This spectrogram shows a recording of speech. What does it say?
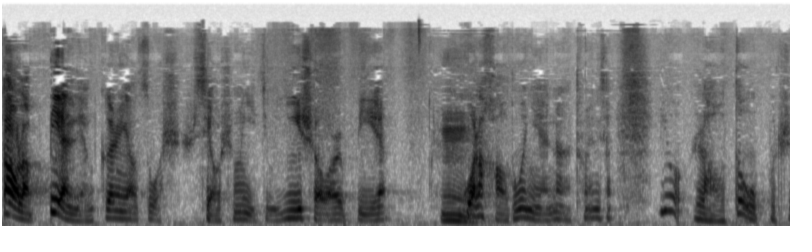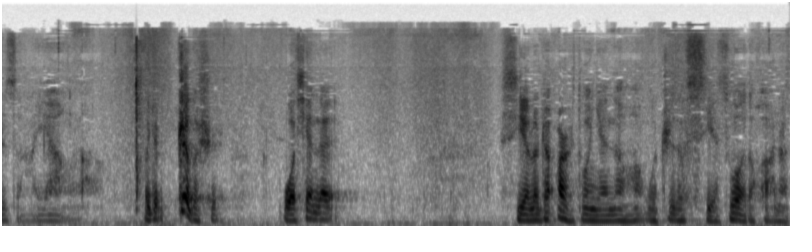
到了汴梁，个人要做小生意，就依手而别。嗯，过了好多年呢，突然就想，哟，老窦不知怎么样了。我觉得这个是，我现在写了这二十多年的话，我知道写作的话呢，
